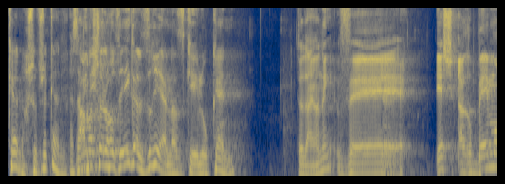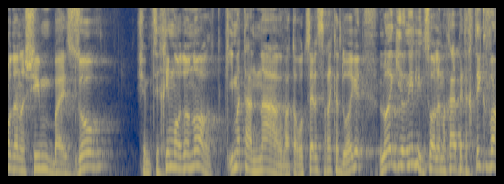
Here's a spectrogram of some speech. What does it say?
כן, אני חושב שכן. אז אבא שלו זה יגאל זריאן, אז כאילו, כן. תודה יוני, ויש הרבה מאוד אנשים באזור שהם צריכים מועדון נוער, אם אתה נער ואתה רוצה לשחק כדורגל, לא הגיוני לנסוע למכבי פתח תקווה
